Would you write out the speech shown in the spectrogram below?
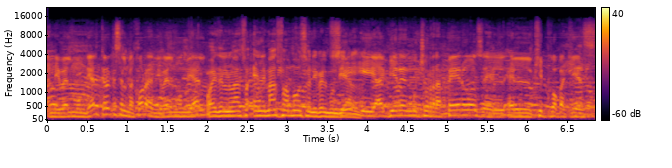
a nivel mundial. Creo que es el mejor a nivel mundial. O es el más, el más famoso a nivel mundial. Sí, y ahí vienen muchos raperos, el, el hip hop aquí es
